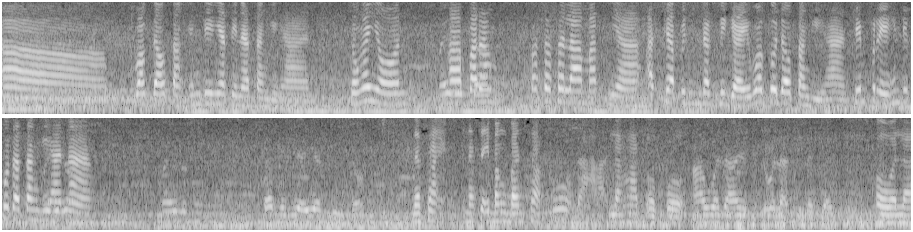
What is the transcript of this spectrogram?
ah, wag daw, tang- hindi niya tinatanggihan. So ngayon, ah, iba- parang pasasalamat niya at siya pin nagbigay, wag ko daw tanggihan. Siyempre, hindi ko tatanggihan na Mayroon pamilya yan dito. nasa nasa ibang bansa po. Lahat. Lahat opo. Ah, wala, wala sila dyan. O wala.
